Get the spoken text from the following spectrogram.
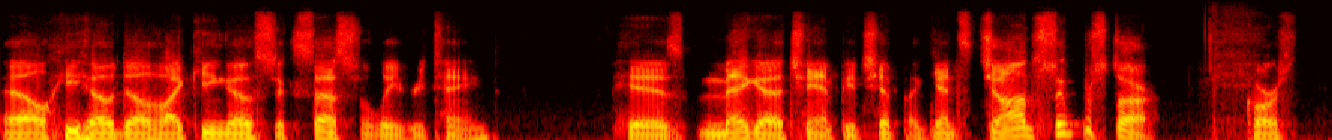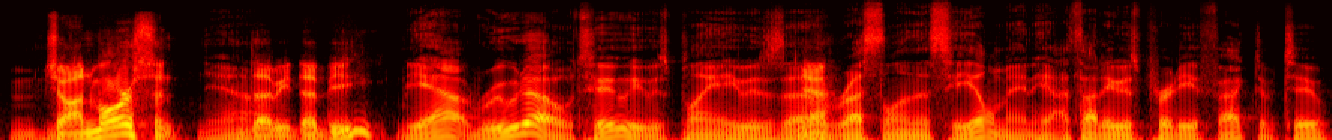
El Hijo del Vikingo successfully retained his mega championship against John Superstar, of course. John Morrison, Mm-hmm. Yeah. WWE. Yeah, Rudo, too. He was playing, he was uh, Yeah. wrestling this heel, man. I thought he was pretty effective, too.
